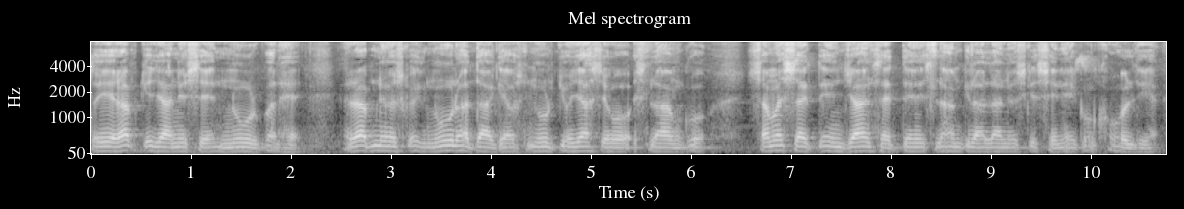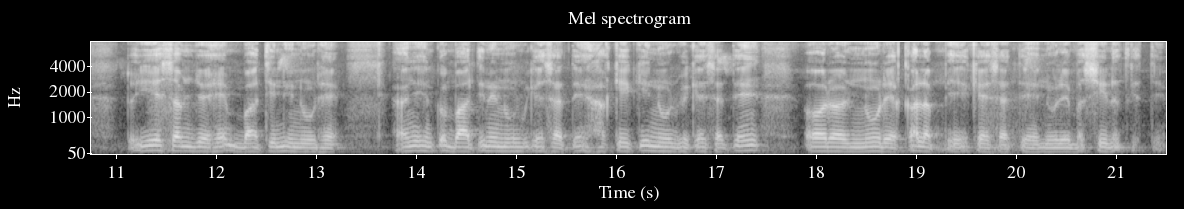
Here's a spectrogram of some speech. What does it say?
تو یہ رب کی جانب سے نور پر ہے۔ رب نے اس کو ایک نور عطا کیا، اس نور کی وجہ سے وہ اسلام کو سمجھ سکتے ہیں، جان سکتے ہیں۔ اسلام کے اللہ نے اس کے سینے کو کھول دیا۔ تو یہ سب جو ہے باطنی نور ہے۔ ہاں جی ان کو باطنی نور بھی کہہ سکتے ہیں، حقیقی نور بھی کہہ سکتے ہیں اور نور قلب بھی کہہ سکتے ہیں، نور بصیرت کہتے ہیں۔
